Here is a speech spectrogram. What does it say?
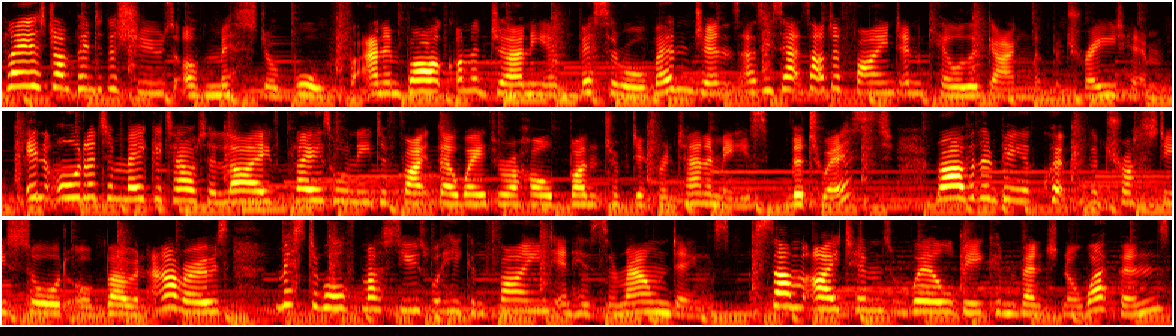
Players jump into the shoes of Mr. Wolf and embark on a journey of visceral vengeance as he sets out to find and kill the gang that betrayed him. In order to make it out alive, players will need to fight their way through a whole bunch of different enemies. The twist? Rather than being equipped with a trusty sword or bow and arrows, Mr. Wolf must use what he can find in his surroundings. Some items will be conventional weapons,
